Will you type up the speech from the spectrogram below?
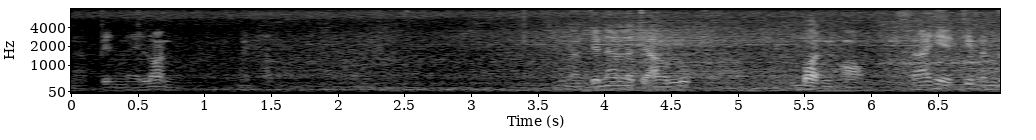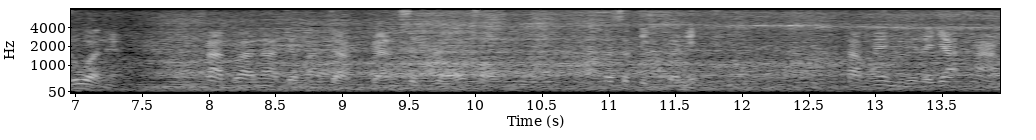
นะเป็นไนลอนนะครับ หลังจากนั้นเราจะเอาลูกบอลออกสาเหตุที่มันรั่วเนี่ยคาดว่าน่าจะมาจากการสึกหรอของพลาสติกตัวนี้ทำให้มีระยะห่าง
